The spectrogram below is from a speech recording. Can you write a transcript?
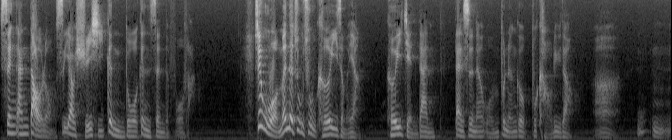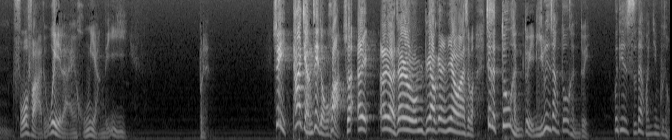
深谙道拢，是要学习更多更深的佛法。所以我们的住处可以怎么样？可以简单，但是呢，我们不能够不考虑到啊。嗯，佛法的未来弘扬的意义不能，所以他讲这种话，说：“哎，哎呀，这个我们不要盖庙啊，什么这个都很对，理论上都很对。问题是时代环境不同，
